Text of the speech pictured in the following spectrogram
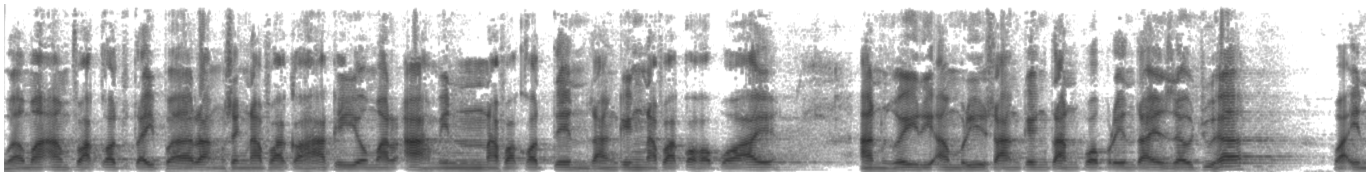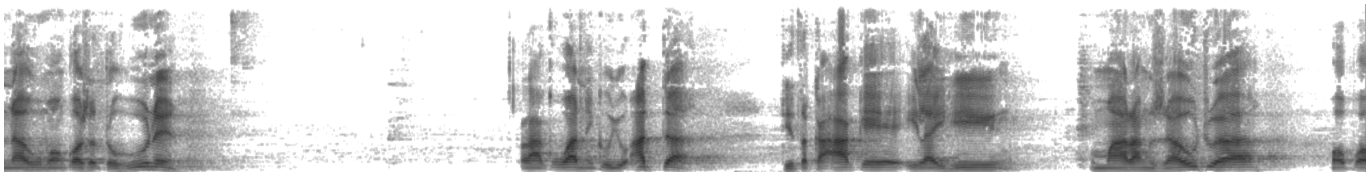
Wa ma anfaqat tai barang sing nafakahake ya mar'ah min nafaqatin saking nafakah apa ae an ghairi amri saking tanpa perintah zaujuha fa innahu mongko setuhune. Lakuan iku yu ada ditekakake ilahi marang zaujuha apa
